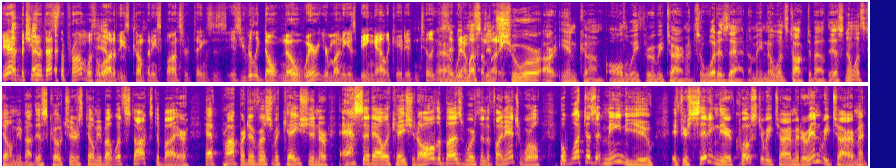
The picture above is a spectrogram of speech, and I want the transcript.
yeah, but you know that's the problem with a Yep. lot of these company sponsored things is, is you really don't know where your money is being allocated until you Uh, sit we down must with somebody. ensure our income all the way through retirement. So, what is that? I mean, no one's talked about this. No one's telling me about this. Coach, they're just telling me about what stocks to buy or have proper diversification or asset allocation, all the buzzwords in the financial world. But what does it mean to you if you're sitting there close to retirement or in retirement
